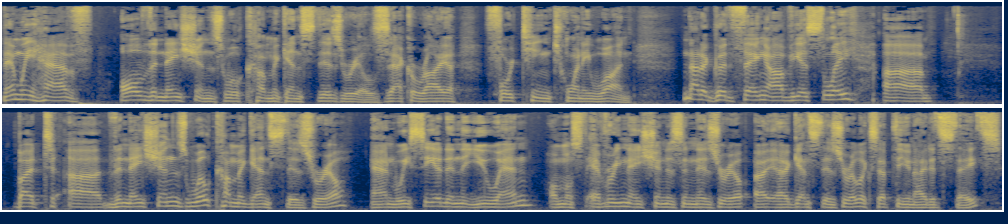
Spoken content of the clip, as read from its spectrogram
Then we have all the nations will come against Israel. Zechariah 14:21. Not a good thing, obviously, uh, but uh, the nations will come against Israel. And we see it in the UN. Almost every nation is in Israel uh, against Israel except the United States.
